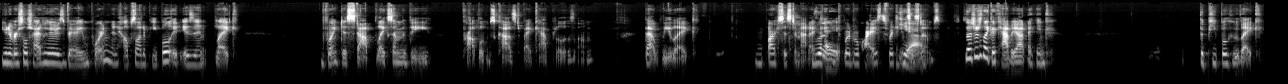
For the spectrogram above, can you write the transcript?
universal childcare is very important and helps a lot of people it isn't like going to stop like some of the problems caused by capitalism that we like are systematic and would require switching Yeah. systems so that's just like a caveat i think. The people who like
